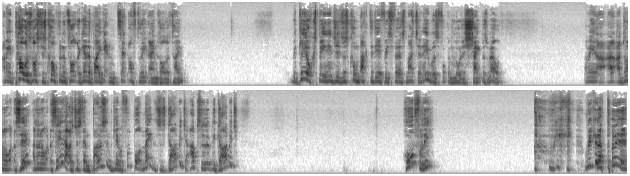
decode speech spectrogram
I mean, Powers lost his confidence altogether by getting sent off three times all the time. McGeouch's been injured, just come back today for his first match, and he was fucking load of shite as well. I mean, I, I don't know what to say. I don't know what to say. That was just embarrassing. Game of football tonight. It's just garbage. Absolutely garbage. hopefully, we, we can play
